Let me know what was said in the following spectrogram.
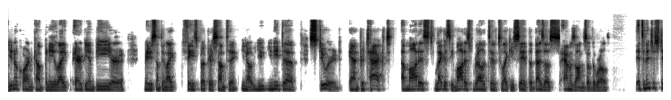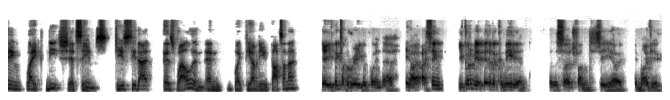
unicorn company like airbnb or maybe something like Facebook or something, you know, you, you need to steward and protect a modest legacy, modest relative to, like you say, the Bezos, Amazons of the world. It's an interesting like niche, it seems. Do you see that as well? And and like, do you have any thoughts on that? Yeah, you picked up a really good point there. You know, I, think you've got to be a bit of a chameleon as a search fund CEO, in my view,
